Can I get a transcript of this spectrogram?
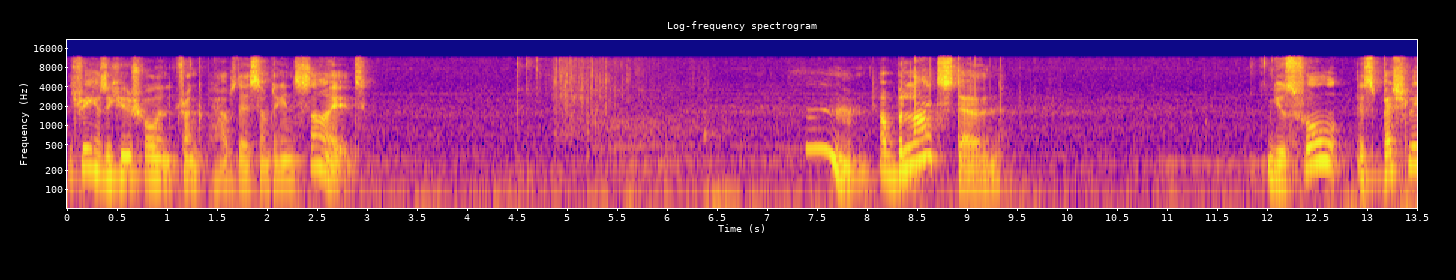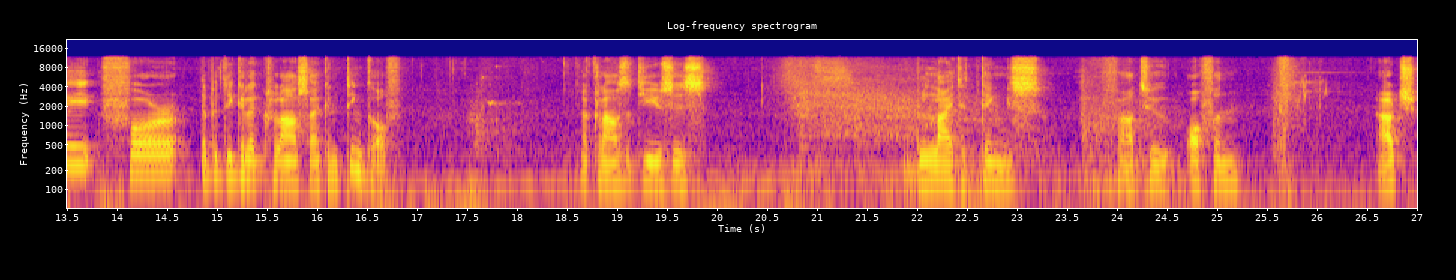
The tree has a huge hole in the trunk. Perhaps there's something inside. Hmm, a blightstone. Useful, especially for a particular class I can think of. A class that uses blighted things far too often. Ouch.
